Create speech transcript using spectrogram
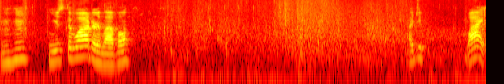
Mm-hmm. Use the water level. How'd you why?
